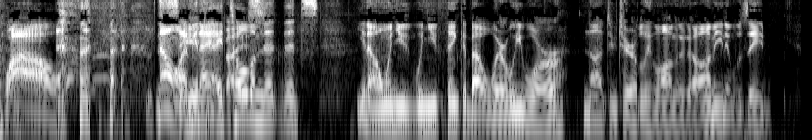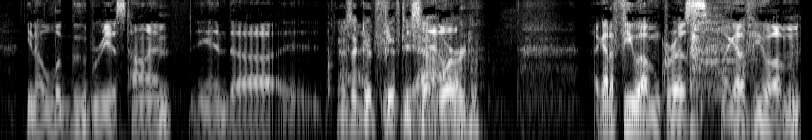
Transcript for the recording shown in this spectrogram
wow. no, I mean, I, I told them that it's, you know, when you, when you think about where we were not too terribly long ago, I mean, it was a, you know, lugubrious time. And, uh, There's a good 50 cent now- word. I got a few of them, Chris. I got a few of them.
